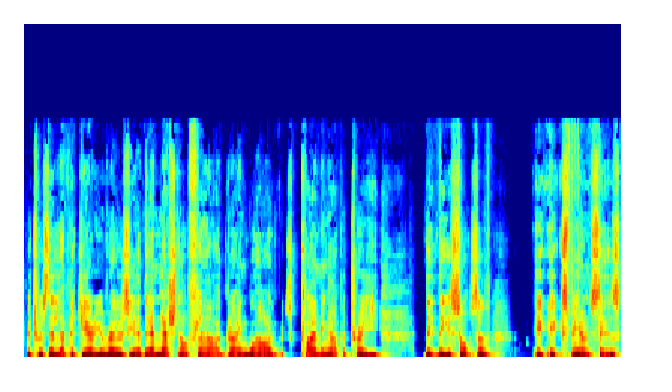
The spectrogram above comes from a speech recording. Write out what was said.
which was the Lapageria rosea, their national flower, growing wild, climbing up a tree. The, these sorts of experiences,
